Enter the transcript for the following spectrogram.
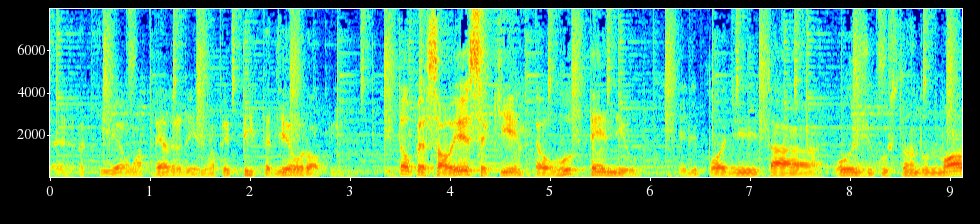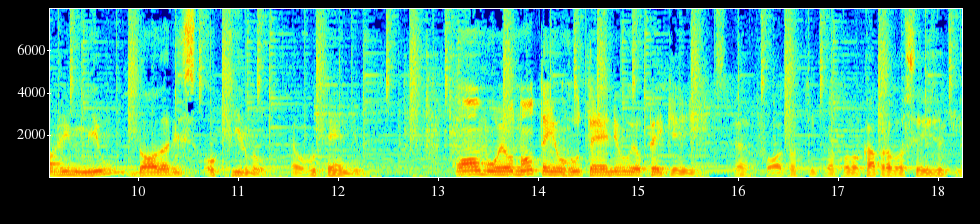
É, aqui é uma pedra dele, uma pepita de Európio. Então pessoal, esse aqui é o rutênio. Ele pode estar tá hoje custando 9 mil dólares o quilo. É o rutênio. Como eu não tenho rutênio, eu peguei a foto aqui para colocar para vocês aqui.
